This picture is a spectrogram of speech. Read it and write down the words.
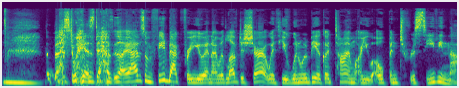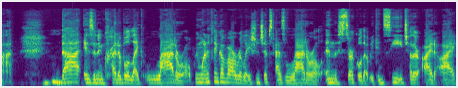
The best way is to ask, I have some feedback for you and I would love to share it with you. When would be a good time? Are you open to receiving that? Mm-hmm. That is an incredible, like lateral. We want to think of our relationships as lateral in the circle that we can see each other eye to eye.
